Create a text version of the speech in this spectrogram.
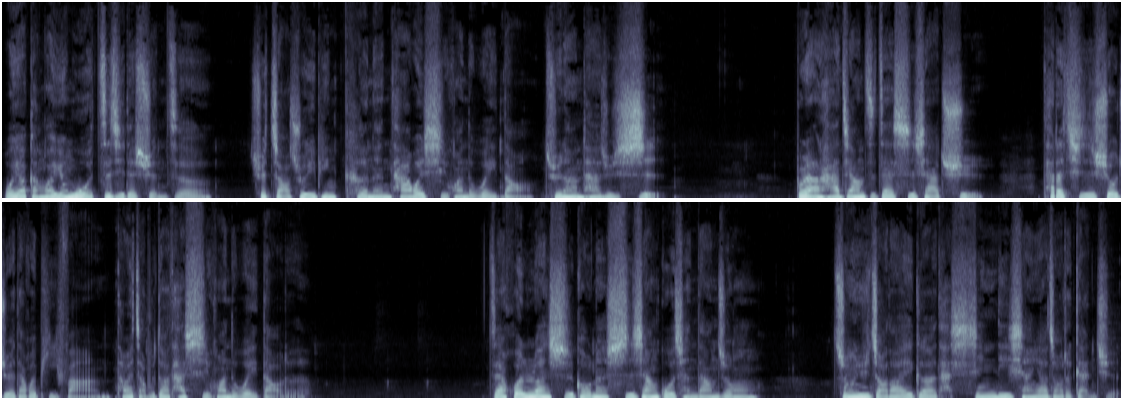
我要赶快用我自己的选择。去找出一瓶可能他会喜欢的味道，去让他去试，不然他这样子再试下去，他的其实嗅觉他会疲乏，他会找不到他喜欢的味道的。在混乱失控的试香过程当中，终于找到一个他心里想要找的感觉。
